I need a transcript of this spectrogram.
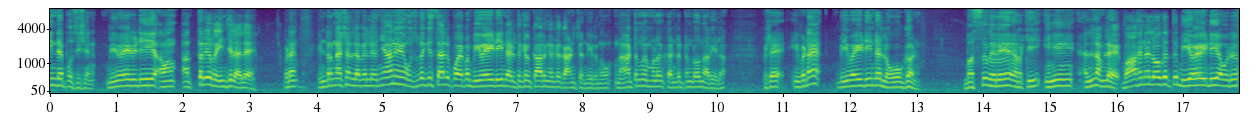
ഡിന്റെ പൊസിഷൻ ബി വൈ ഡി അത്രയും റേഞ്ചിലല്ലേ ഇവിടെ ഇന്റർനാഷണൽ ലെവലിൽ ഞാൻ ഉസ്ബെക്കിസ്ഥാനിൽ പോയപ്പോൾ ബി വൈ ഡിന്റെ ഇലക്ട്രിക്കൽ കാർ നിങ്ങൾക്ക് കാണിച്ചു തന്നിരുന്നു. നാട്ടിൽ നിന്ന് നമ്മൾ കണ്ടിട്ടുണ്ടോ എന്നറിയില്ല പക്ഷേ ഇവിടെ ബി വൈ ഡിന്റെ ലോഗാണ് ബസ് വരെ ഇറക്കി. ഇനി എല്ലാം അല്ലേ വാഹന ലോകത്ത് ബി ഒ ഐ ഡി ഒരു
